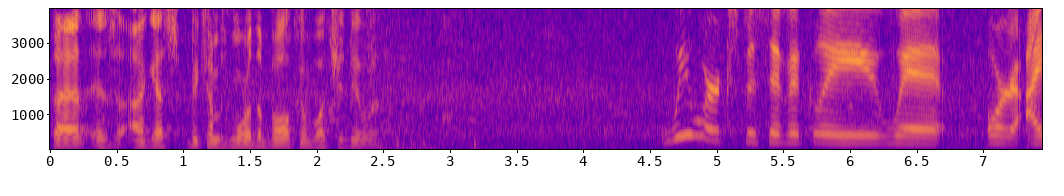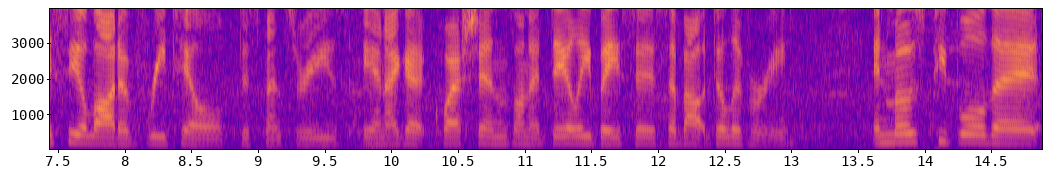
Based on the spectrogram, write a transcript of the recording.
That is, I guess, becomes more the bulk of what you deal with. We work specifically with, or I see a lot of retail dispensaries, and I get questions on a daily basis about delivery. And most people that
